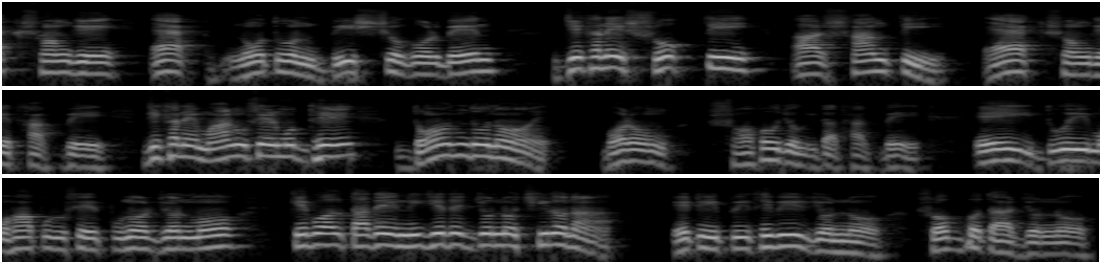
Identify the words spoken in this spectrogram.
একসঙ্গে এক নতুন বিশ্ব গড়বেন, যেখানে শক্তি আর শান্তি একসঙ্গে থাকবে, যেখানে মানুষের মধ্যে দ্বন্দ্ব নয়, বরং সহযোগিতা থাকবে। এই দুই মহাপুরুষের পুনর্জন্ম কেবল তাদের নিজেদের জন্য ছিল না, এটি পৃথিবীর জন্য, সভ্যতার জন্য।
